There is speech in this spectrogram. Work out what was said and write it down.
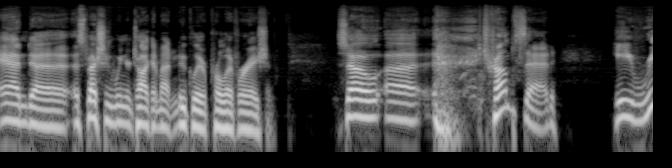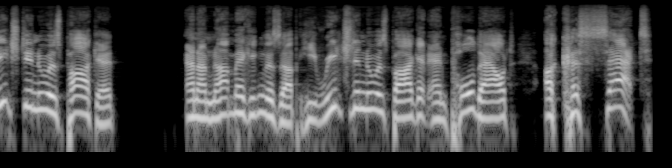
and uh, especially when you're talking about nuclear proliferation. So uh, Trump said he reached into his pocket, and I'm not making this up. He reached into his pocket and pulled out a cassette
